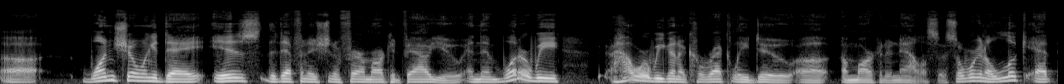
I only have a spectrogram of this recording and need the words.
uh, one showing a day is the definition of fair market value. And then what are we? How are we going to correctly do uh, a market analysis? So we're going to look at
